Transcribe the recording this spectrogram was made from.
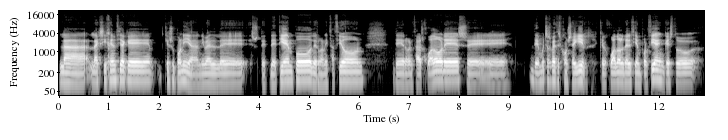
la, la exigencia que, que, suponía a nivel de, de, tiempo, de organización, de organizar a los jugadores, eh, de muchas veces conseguir que el jugador del 100%, que esto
